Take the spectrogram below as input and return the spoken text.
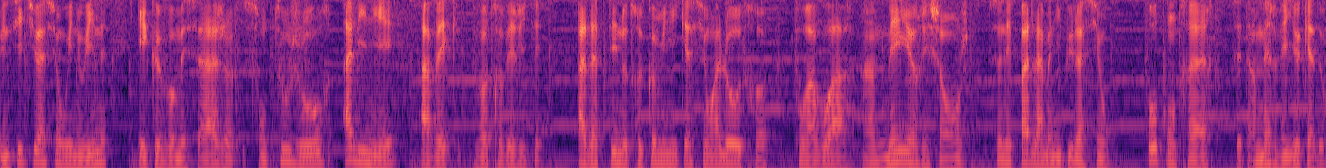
une situation win-win et que vos messages sont toujours alignés avec votre vérité. Adapter notre communication à l'autre pour avoir un meilleur échange, ce n'est pas de la manipulation, Au contraire, c'est un merveilleux cadeau.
